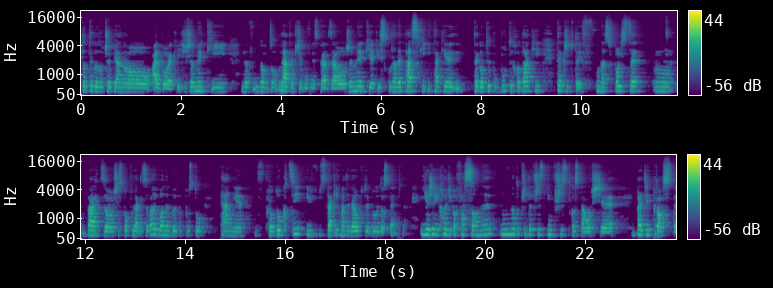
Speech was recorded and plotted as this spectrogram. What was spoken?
Do tego doczepiano albo jakieś rzemyki, no, no to latem się głównie sprawdzało, rzemyki, jakieś skórzane paski i takie tego typu buty, chodaki. Także tutaj w, u nas w Polsce mm, bardzo się spopularyzowały, bo one były po prostu tanie w produkcji i z takich materiałów, które były dostępne. Jeżeli chodzi o fasony, no to przede wszystkim wszystko stało się bardziej proste,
